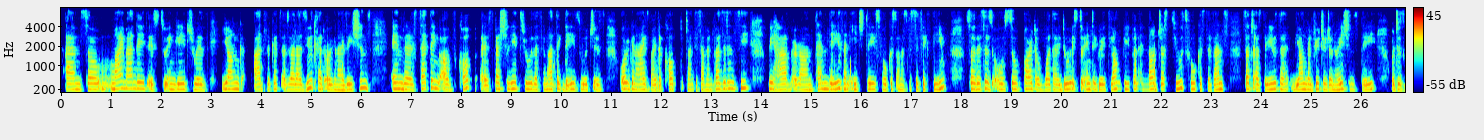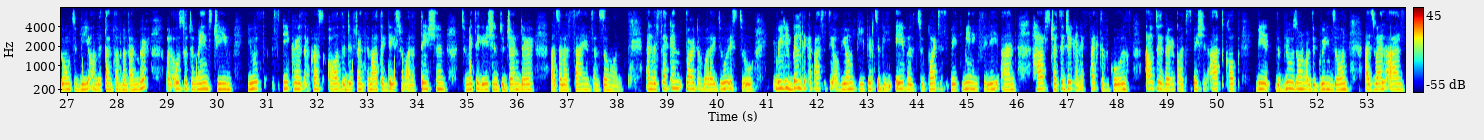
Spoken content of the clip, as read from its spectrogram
And um, so my mandate is to engage with young advocates as well as youth led organizations in the setting of COP, especially through the thematic days, which is organized by the COP27 presidency. We have around 10 days, and each day is focused on a specific theme. So, this is also part of what I do is to integrate young people and not just youth focused events such as the Youth the Young and Future Generations Day, which is going to be on the 10th of November, but also to mainstream youth speakers across all the different thematic days from adaptation to mitigation to gender, as well as science and so on. And the second part of what I do is to really build the capacity of young people to be able to participate meaningfully and have strategic and effective goals out of their participation at COP, be it the blue zone or the green zone, as well as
